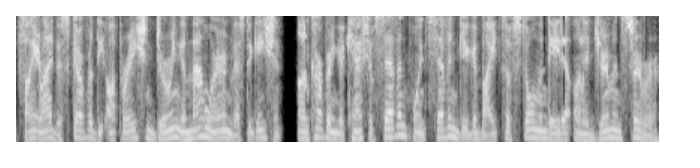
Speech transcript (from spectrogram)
FireEye discovered the operation during a malware investigation, uncovering a cache of 7.7 gigabytes of stolen data on a German server.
